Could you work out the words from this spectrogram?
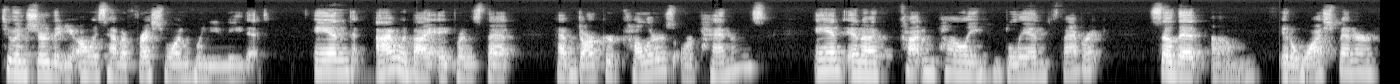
to ensure that you always have a fresh one when you need it. And I would buy aprons that have darker colors or patterns and in a cotton poly blend fabric so that um, it'll wash better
